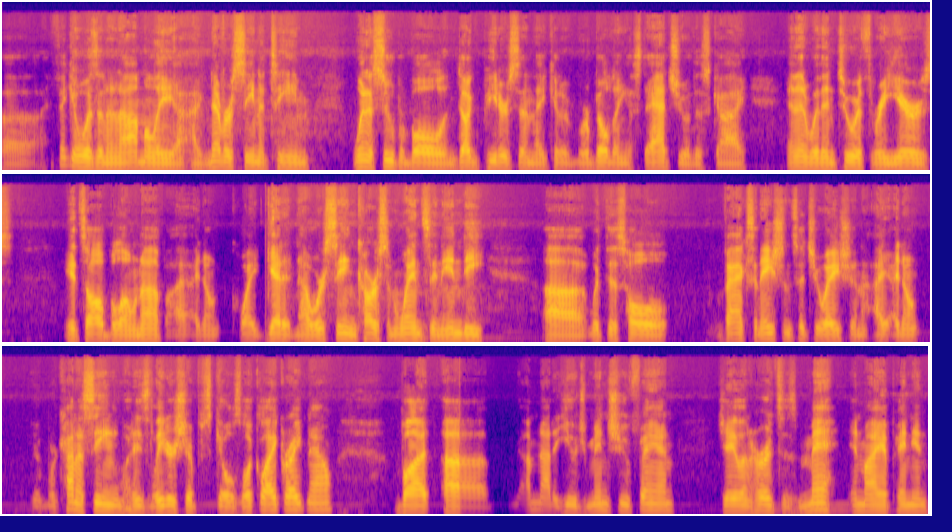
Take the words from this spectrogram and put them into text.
uh, I think it was an anomaly. I've never seen a team win a Super Bowl and Doug Pederson, they could have were building a statue of this guy, and then within two or three years, it's all blown up. I, I don't quite get it. Now we're seeing Carson Wentz in Indy uh, with this whole vaccination situation. I, I don't. We're kind of seeing what his leadership skills look like right now, but uh, I'm not a huge Minshew fan. Jalen Hurts is meh in my opinion.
